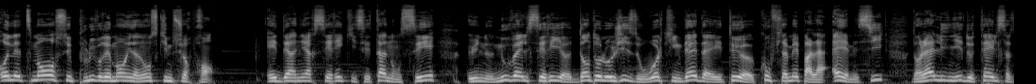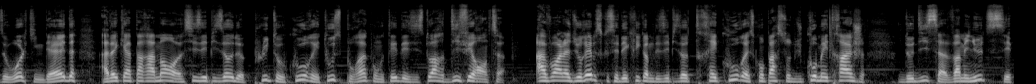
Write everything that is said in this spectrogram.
Honnêtement, c'est plus vraiment une annonce qui me surprend et dernière série qui s'est annoncée, une nouvelle série d'anthologies The Walking Dead a été euh, confirmée par la AMC dans la lignée de Tales of the Walking Dead, avec apparemment 6 euh, épisodes plutôt courts et tous pour raconter des histoires différentes. A voir la durée parce que c'est décrit comme des épisodes très courts, est-ce qu'on part sur du court métrage de 10 à 20 minutes? C'est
